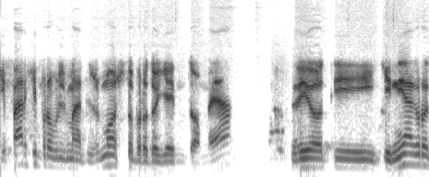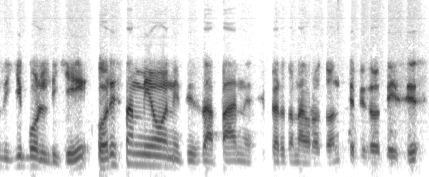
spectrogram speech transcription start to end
υπάρχει προβληματισμός στον πρωτογενή τομέα, διότι η κοινή αγροτική πολιτική, χωρίς να μειώνει τις δαπάνες υπέρ των αγροτών, τις επιδοτήσεις,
